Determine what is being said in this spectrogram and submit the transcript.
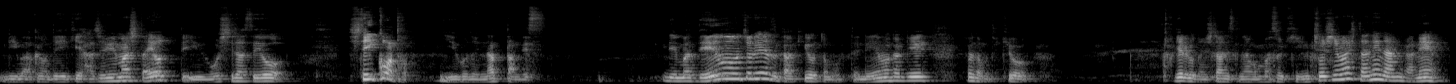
リワークのデイケア始めましたよっていうお知らせをしていこうということになったんです。で、まあ電話をとりあえずかけようと思って、電話かけようと思って今日、かけることにしたんですけど、まあそれ緊張しましたね、なんかね。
